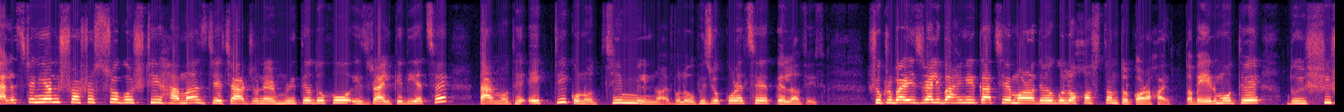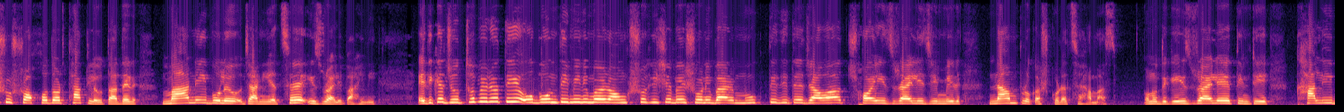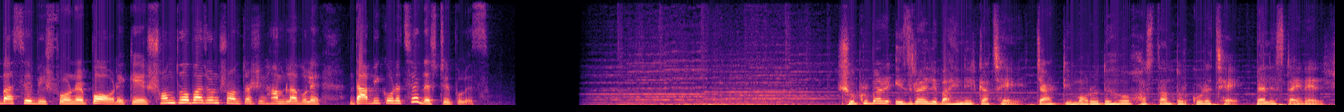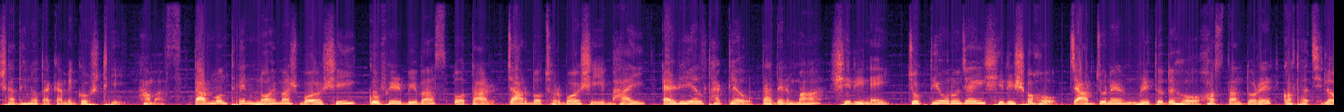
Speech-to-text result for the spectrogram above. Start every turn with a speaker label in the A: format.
A: Palestinian সশস্ত্র গোষ্ঠী Hamas যে চারজনের মৃতদেহ ইসরায়েলকে দিয়েছে, তার মধ্যে একটি কোনো জিম্মির নয় বলে অভিযোগ করেছে তেল আভিভ। শুক্রবার ইসরায়েলি বাহিনীর কাছে মরদেহগুলো হস্তান্তর করা হয়। তবে এর মধ্যে দুই শিশু সহোদর থাকলেও তাদের মা নেই বলেও জানিয়েছে ইসরায়েলি বাহিনী। এদিকে যুদ্ধবিরতি ও বন্দি বিনিময়ের অংশ হিসেবে শনিবার মুক্তি দিতে যাওয়া ছয় ইসরায়েলি জিম্মির নাম প্রকাশ করেছে হামাস। অন্যদিকে ইসরায়েলে তিনটি খালি বাসে বিস্ফোরণের পর একে সন্দেহভাজন সন্ত্রাসী হামলা বলে দাবি করেছে দেশটির পুলিশ।
B: শুক্রবার ইসরায়েলি বাহিনীর কাছে চারটি মরদেহ হস্তান্তর করেছে প্যালেস্টাইনের স্বাধীনতাকামী গোষ্ঠী হামাস। তার মধ্যে নয় মাস বয়সী কফির বিবাস ও তার চার বছর বয়সী ভাই অ্যারিয়েল থাকলেও তাদের মা সিরি নেই। চুক্তি অনুযায়ী সিরিসহ চারজনের মৃতদেহ হস্তান্তরের কথা ছিল।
